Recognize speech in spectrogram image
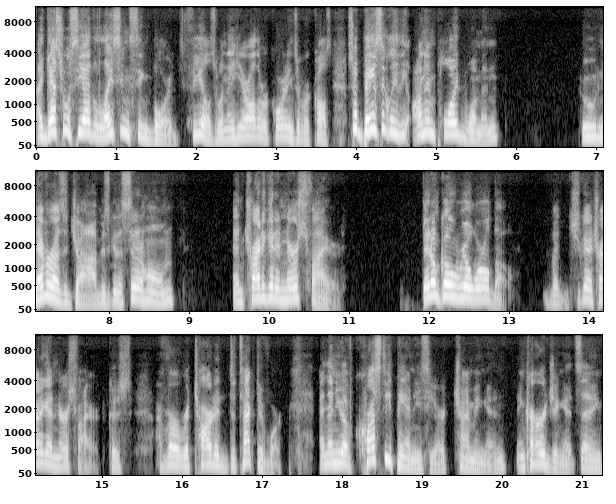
I guess we'll see how the licensing board feels when they hear all the recordings of her calls. So basically, the unemployed woman who never has a job is going to sit at home and try to get a nurse fired. They don't go real world though, but she's going to try to get a nurse fired because of her retarded detective work. And then you have Crusty Panties here chiming in, encouraging it, saying,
